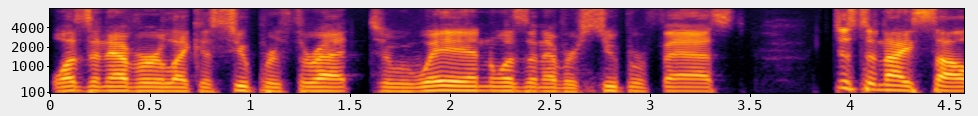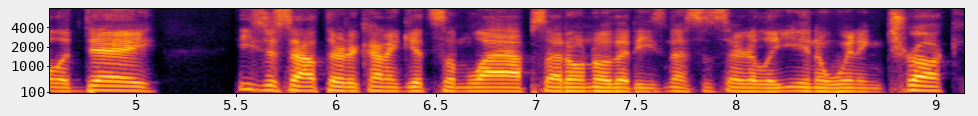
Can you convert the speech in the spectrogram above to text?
wasn't ever like a super threat to win, wasn't ever super fast. Just a nice solid day. He's just out there to kind of get some laps. I don't know that he's necessarily in a winning truck.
